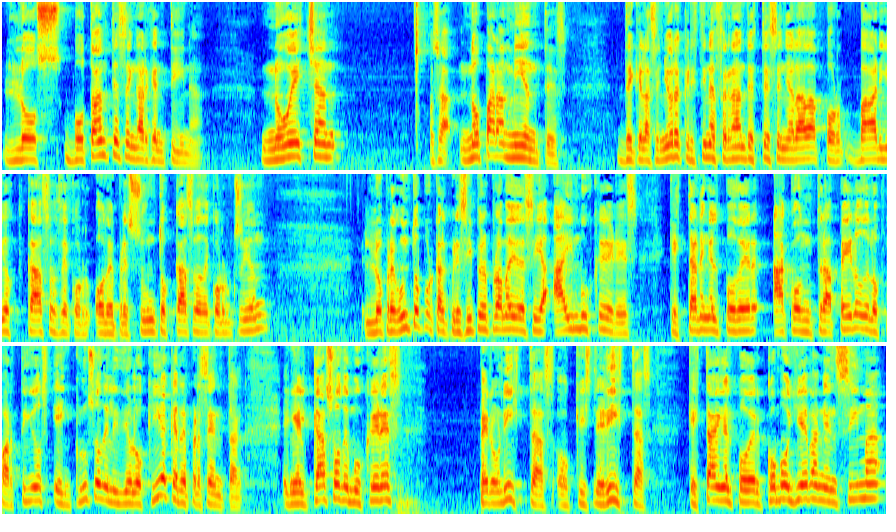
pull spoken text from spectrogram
los votantes en Argentina no echan, o sea, no paran mientes de que la señora Cristina Fernández esté señalada por varios casos de o de presuntos casos de corrupción. Lo pregunto porque al principio del programa yo decía, hay mujeres que están en el poder a contrapelo de los partidos e incluso de la ideología que representan. En el caso de mujeres peronistas o kirchneristas que están en el poder, ¿cómo llevan encima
